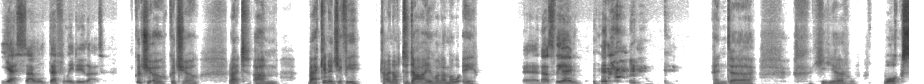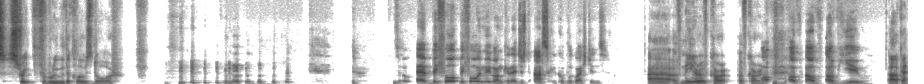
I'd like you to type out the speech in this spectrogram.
Yes, I will definitely do that. Good show. Good show. Right. Um, back in a jiffy. Try not to die while I'm away. Uh, that's the aim. and uh, he uh, walks straight through the closed door. so, uh, before before we move on, can I just ask a couple of questions? Uh, of me or of Cor- of Corin? Of, of, of of you. Okay.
